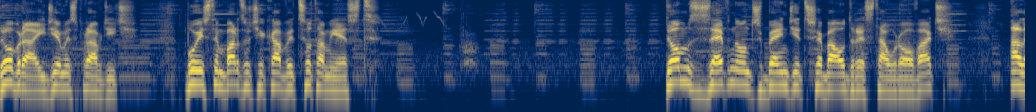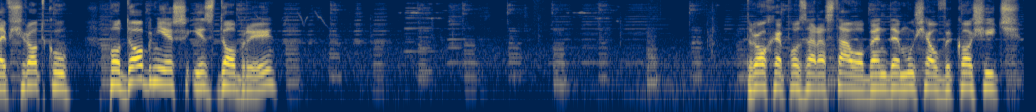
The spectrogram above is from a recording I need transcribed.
Dobra, idziemy sprawdzić, bo jestem bardzo ciekawy, co tam jest. Dom z zewnątrz będzie trzeba odrestaurować, ale w środku podobnież jest dobry. Trochę pozarastało, będę musiał wykosić.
